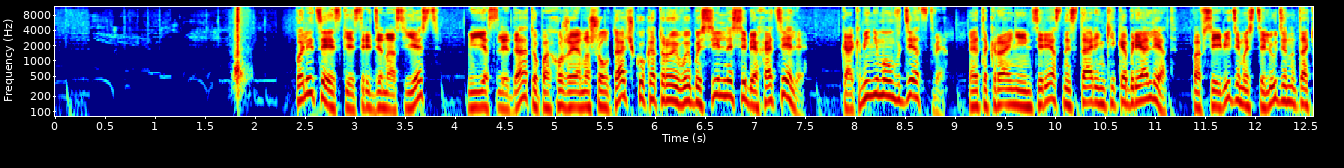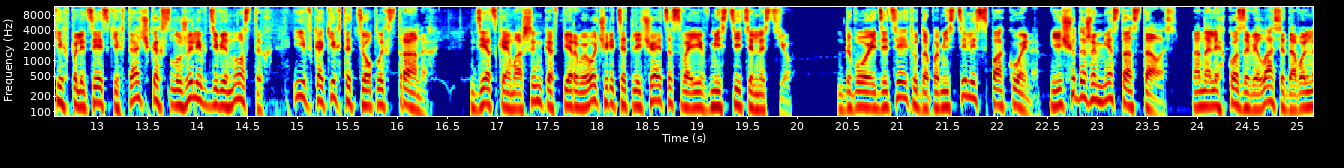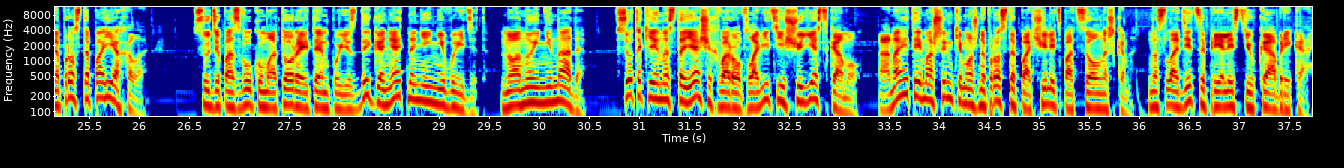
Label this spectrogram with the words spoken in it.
Полицейские среди нас есть? Если да, то, похоже, я нашел тачку, которую вы бы сильно себе хотели. Как минимум в детстве. Это крайне интересный старенький кабриолет. По всей видимости, люди на таких полицейских тачках служили в 90-х и в каких-то теплых странах. Детская машинка в первую очередь отличается своей вместительностью. Двое детей туда поместились спокойно, еще даже место осталось. Она легко завелась и довольно просто поехала. Судя по звуку мотора и темпу езды, гонять на ней не выйдет, но оно и не надо. Все-таки настоящих воров ловить еще есть кому, а на этой машинке можно просто почилить под солнышком, насладиться прелестью кабрика.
